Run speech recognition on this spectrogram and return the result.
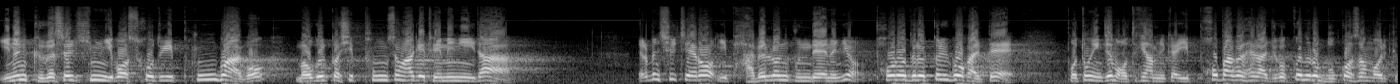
이는 그것을 힘입어 소득이 풍부하고 먹을 것이 풍성하게 됨이니이다. 여러분 실제로 이 바벨론 군대에는요 포로들을 끌고 갈 때 보통 이제 뭐 어떻게 합니까? 이 포박을 해가지고 끈으로 묶어서 뭐 이렇게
